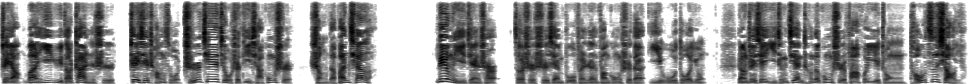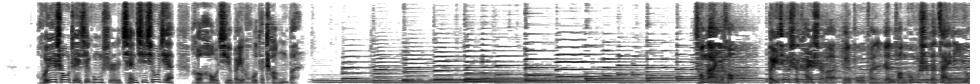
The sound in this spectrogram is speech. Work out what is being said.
这样万一遇到战时，这些场所直接就是地下工事，省得搬迁了。另一件事儿，则是实现部分人防工事的一物多用，让这些已经建成的工事发挥一种投资效应，回收这些工事前期修建和后期维护的成本。从那以后，北京市开始了对部分人防工事的再利用。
